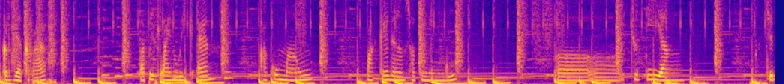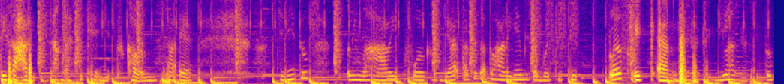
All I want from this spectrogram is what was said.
kerja keras tapi selain weekend aku mau pakai dalam satu minggu uh, cuti yang cuti sehari. Bisa nggak sih kayak gitu? Kalau bisa ya. Jadi itu lima hari full kerja tapi satu harinya bisa buat cuti plus weekend. Gila gak sih tuh?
